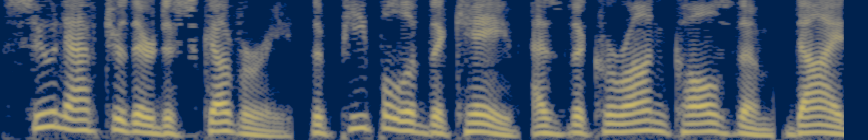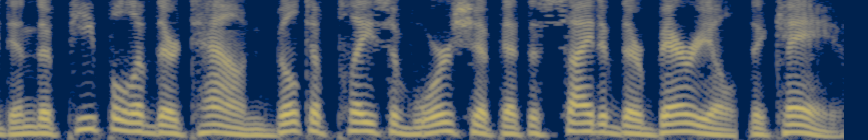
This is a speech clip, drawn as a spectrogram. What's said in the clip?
Soon after their discovery, the people of the cave as the Quran calls them died and the people of their town built a place of worship at the site of their burial the cave.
